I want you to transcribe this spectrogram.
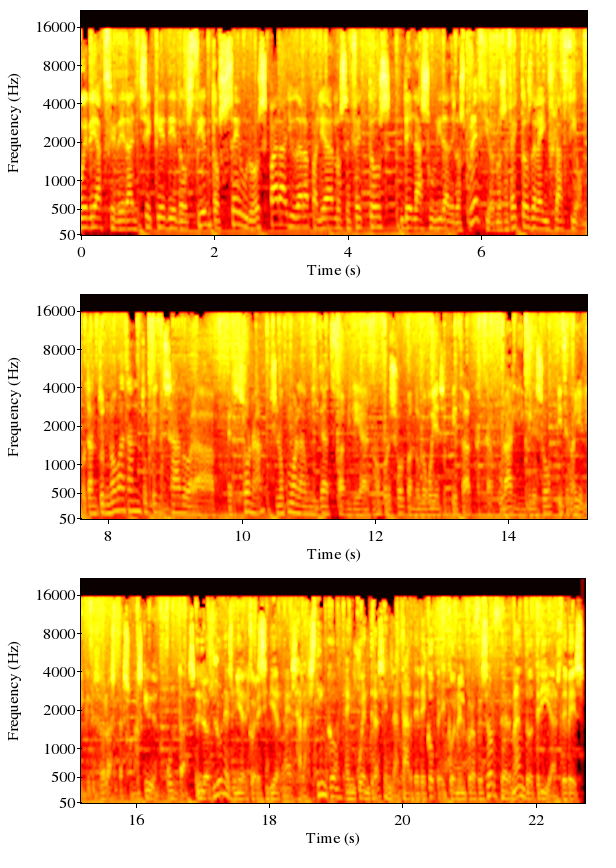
puede acceder al cheque de 200 euros para ayudar a paliar los efectos de la subida de los precios, los efectos de la inflación. Por tanto, no va tanto pensado a la persona, sino como a la unidad familiar, ¿no? Por eso cuando luego ya se empieza a calcular el ingreso, dicen, oye, el ingreso de las personas que viven juntas. ¿eh? Los lunes, miércoles y viernes a las 5 encuentras en la tarde de COPE con el profesor Fernando Trías de BES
